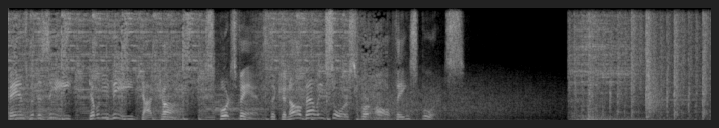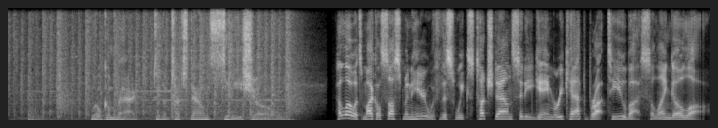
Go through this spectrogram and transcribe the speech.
fans with a Z, WV.com. Sports Fans, the Kanawha Valley source for all things sports. Welcome back to the Touchdown City Show. Hello, it's Michael Sussman here with this week's Touchdown City game recap brought to you by Salango Law.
